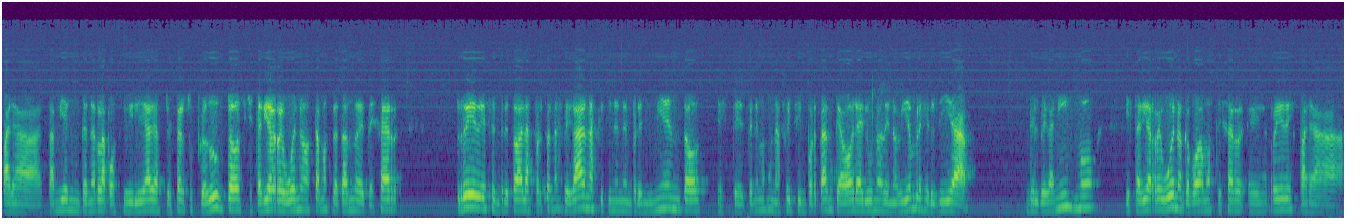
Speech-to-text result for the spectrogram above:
para también tener la posibilidad de ofrecer sus productos y estaría re bueno, estamos tratando de tejer redes entre todas las personas veganas que tienen emprendimientos, este, tenemos una fecha importante ahora el 1 de noviembre, es el día del veganismo y estaría re bueno que podamos tejer eh, redes para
